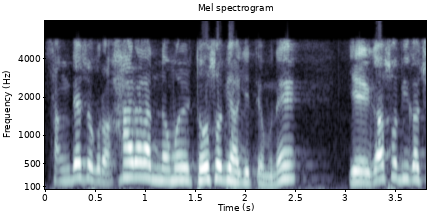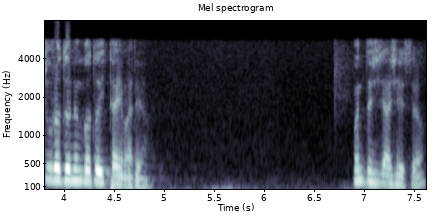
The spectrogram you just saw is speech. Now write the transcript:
상대적으로 하락한 놈을 더 소비하기 때문에 얘가 소비가 줄어드는 것도 있다 이 말이에요. 뭔 뜻인지 아시겠어요?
